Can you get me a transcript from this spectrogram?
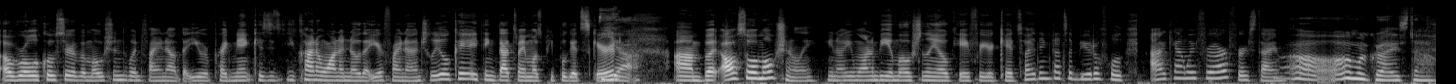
a roller coaster of emotions when finding out that you were pregnant, because you kind of want to know that you're financially okay. I think that's why most people get scared. Yeah. Um, but also emotionally, you know, you want to be emotionally okay for your kids. So I think that's a beautiful. I can't wait for our first time. Oh, I'm gonna cry. Stop.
